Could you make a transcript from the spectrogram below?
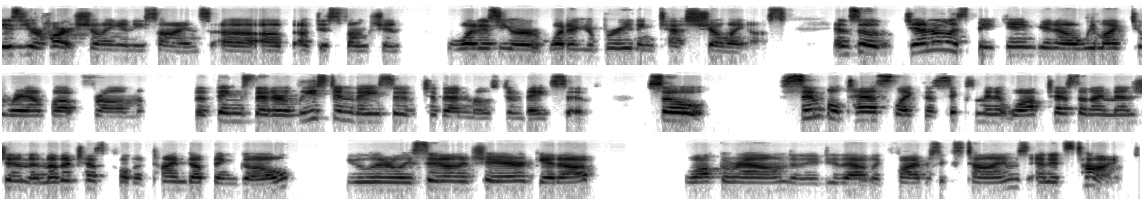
Is your heart showing any signs uh, of, of dysfunction? What is your what are your breathing tests showing us? And so generally speaking you know we like to ramp up from the things that are least invasive to then most invasive. So simple tests like the six minute walk test that i mentioned another test called a timed up and go. You literally sit on a chair get up walk around and you do that like five or six times and it's timed.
